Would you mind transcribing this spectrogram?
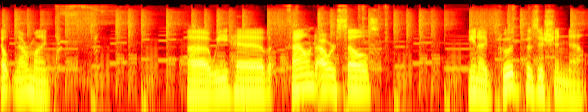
Nope, never mind. Uh, we have found ourselves in a good position now.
